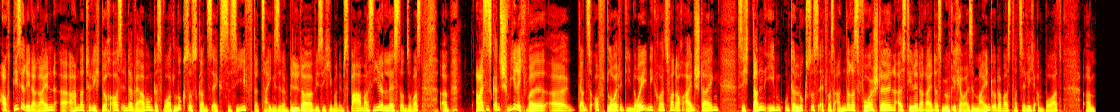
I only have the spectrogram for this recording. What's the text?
auch diese Reedereien äh, haben natürlich durchaus in der Werbung das Wort Luxus ganz exzessiv. Da zeigen sie dann Bilder, wie sich jemand im Spa massieren lässt und sowas. Ähm, aber es ist ganz schwierig, weil äh, ganz oft Leute, die neu in die Kreuzfahrt auch einsteigen, sich dann eben unter Luxus etwas anderes vorstellen, als die Reederei das möglicherweise meint oder was tatsächlich an Bord ähm,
